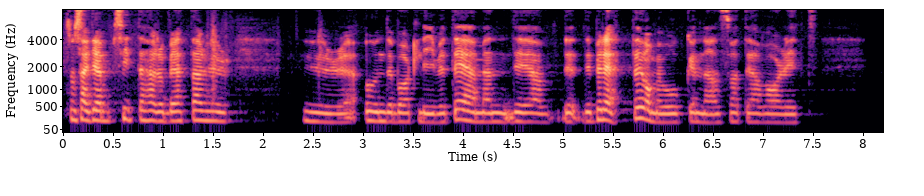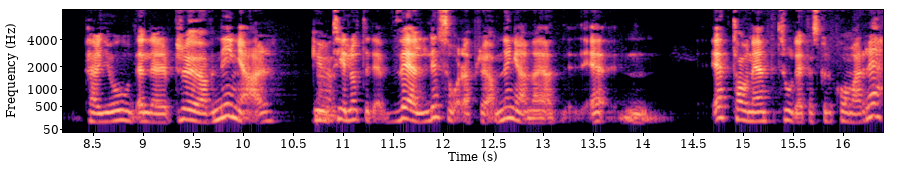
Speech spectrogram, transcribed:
som sagt, jag sitter här och berättar hur, hur underbart livet är. Men det, det, det berättar jag om i boken, alltså att det har varit period, eller prövningar. Gud Mm. tillåter det. Väldigt svåra prövningar. När jag, ett tag när jag inte trodde att jag skulle komma rätt.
